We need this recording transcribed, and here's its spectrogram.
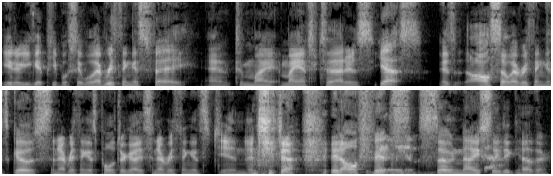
you know, you get people say, "Well, everything is fey," and to my my answer to that is yes. It's also everything is ghosts and everything is poltergeist and everything is jinn and you know it all fits Aliens. so nicely Yeah. together.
